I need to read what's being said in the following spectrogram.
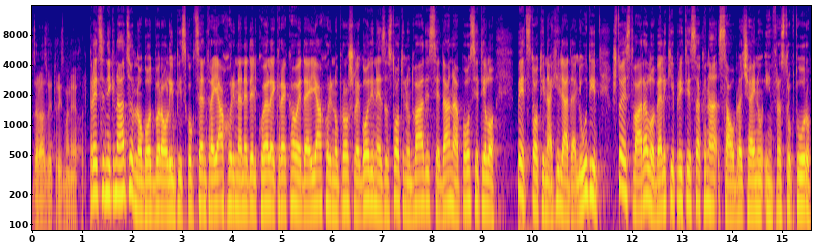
za razvoj turizma na Jahorni. Predsjednik nadzornog odbora Olimpijskog centra Jahorina Nedeljko Elek rekao je da je Jahorinu prošle godine za 120 dana posjetilo 500.000 ljudi, što je stvaralo veliki pritisak na saobraćajnu infrastrukturu.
